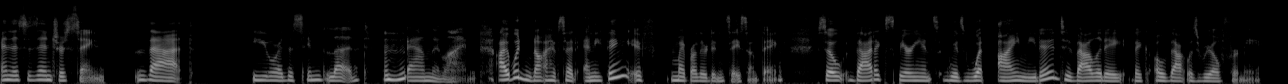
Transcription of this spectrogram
and this is interesting that you are the same blood Mhm. family line. I would not have said anything if my brother didn't say something. So that experience was what I needed to validate, like, oh, that was real for me.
